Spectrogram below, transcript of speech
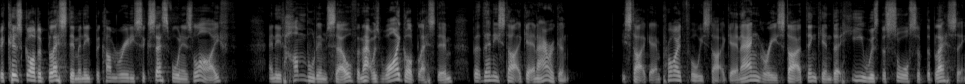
Because God had blessed him and he'd become really successful in his life, and he'd humbled himself, and that was why God blessed him. But then he started getting arrogant. He started getting prideful. He started getting angry. He started thinking that he was the source of the blessing.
